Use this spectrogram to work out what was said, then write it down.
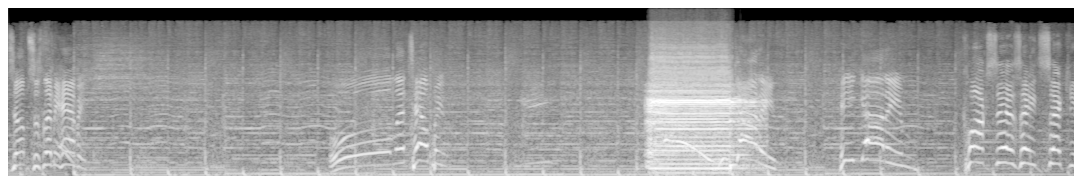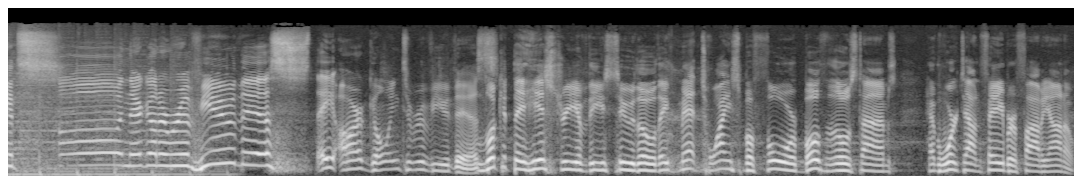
Heads up, says let me have him. Oh, let's help him. He got him. He got him. Clock says eight seconds. Oh, and they're going to review this. They are going to review this. Look at the history of these two, though. They've met twice before. Both of those times have worked out in favor of Fabiano.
